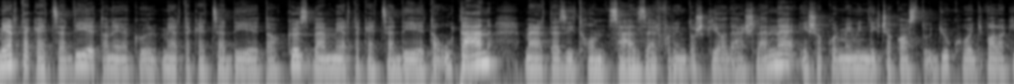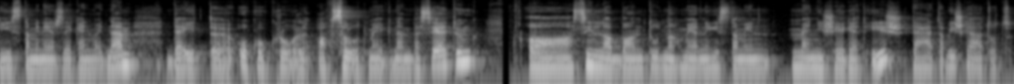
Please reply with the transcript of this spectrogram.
Mértek egyszer diéta nélkül, mértek egyszer diéta közben, mértek egyszer diéta után, mert ez itthon 100 ezer forintos kiadás lenne, és akkor még mindig csak azt tudjuk, hogy valaki hisztamin érzékeny vagy nem, de itt okokról abszolút még nem beszéltünk. A színlapban tudnak mérni hisztamin mennyiséget is, tehát a vizsgálatot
